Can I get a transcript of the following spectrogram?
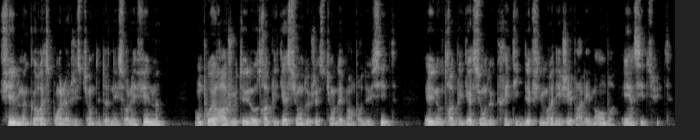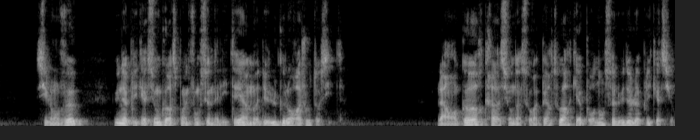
Film correspond à la gestion des données sur les films. On pourrait rajouter une autre application de gestion des membres du site, et une autre application de critique des films rédigés par les membres, et ainsi de suite. Si l'on veut, une application correspond à une fonctionnalité, un module que l'on rajoute au site. Là encore, création d'un sous-répertoire qui a pour nom celui de l'application.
